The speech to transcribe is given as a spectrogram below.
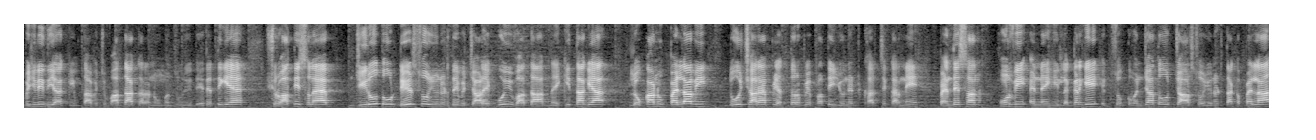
ਬਿਜਲੀ ਦੀਆਂ ਕੀਮਤਾਂ ਵਿੱਚ ਵਾਧਾ ਕਰਨ ਨੂੰ ਮਨਜ਼ੂਰੀ ਦੇ ਦਿੱਤੀ ਹੈ। ਸ਼ੁਰੂਆਤੀ ਸਲੈਬ 0 ਤੋਂ 150 ਯੂਨਿਟ ਦੇ ਵਿਚਾਲੇ ਕੋਈ ਵਾਧਾ ਨਹੀਂ ਕੀਤਾ ਗਿਆ। ਲੋਕਾਂ ਨੂੰ ਪਹਿਲਾਂ ਵੀ 2.75 ਰੁਪਏ ਪ੍ਰਤੀ ਯੂਨਿਟ ਖਰਚ ਕਰਨੇ ਪੈਂਦੇ ਸਨ। ਹੁਣ ਵੀ ਇੰਨੇ ਹੀ ਲੱਗਣਗੇ। 151 ਤੋਂ 400 ਯੂਨਿਟ ਤੱਕ ਪਹਿਲਾਂ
